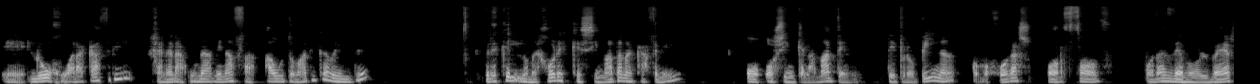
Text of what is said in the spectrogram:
Eh, luego jugar a Catherine genera una amenaza automáticamente, pero es que lo mejor es que si matan a Catherine o, sin que la maten de propina, como juegas Orzov, puedes devolver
